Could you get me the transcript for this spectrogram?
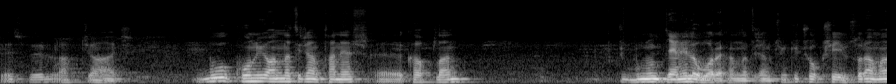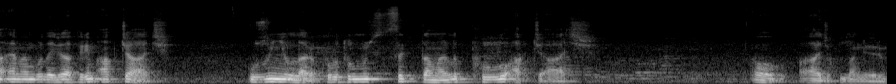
ses verir akça ağaç. Bu konuyu anlatacağım Taner e, Kaplan. Bunu genel olarak anlatacağım çünkü çok şey bir soru ama hemen burada cevap vereyim. Akça ağaç. Uzun yıllar kurutulmuş sık damarlı pullu akça ağaç. O ağacı kullanıyorum.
